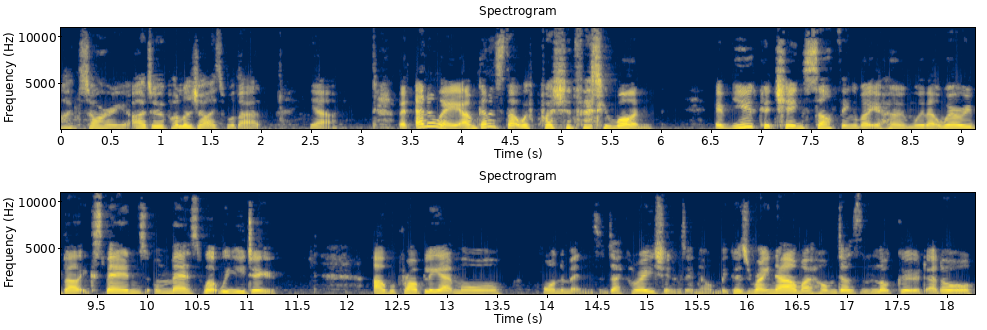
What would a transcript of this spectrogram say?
I'm sorry. I do apologize for that. Yeah. But anyway, I'm gonna start with question 31. If you could change something about your home without worry about expense or mess, what would you do? I would probably add more ornaments and decorations in home because right now my home doesn't look good at all.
